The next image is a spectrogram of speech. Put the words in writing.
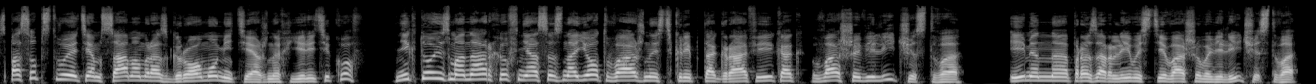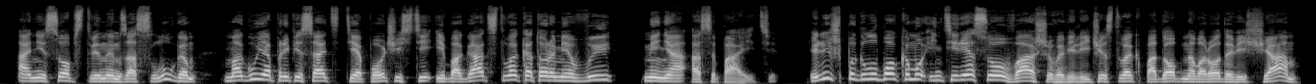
способствуя тем самым разгрому мятежных еретиков. Никто из монархов не осознает важность криптографии как «Ваше Величество». Именно прозорливости Вашего Величества, а не собственным заслугам, могу я приписать те почести и богатства, которыми вы меня осыпаете. И лишь по глубокому интересу Вашего Величества к подобного рода вещам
